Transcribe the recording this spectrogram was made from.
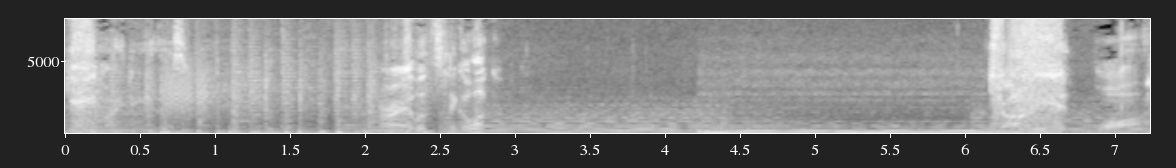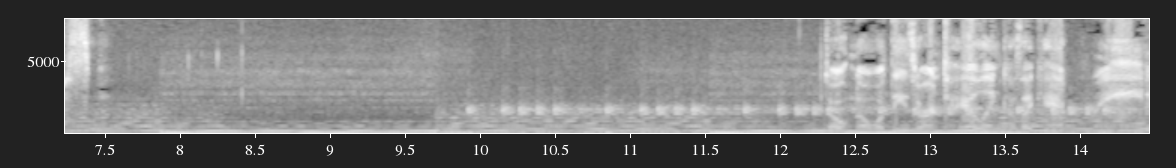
Game ideas. Alright, let's take a look. Giant wasp. Don't know what these are entailing because I can't read.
